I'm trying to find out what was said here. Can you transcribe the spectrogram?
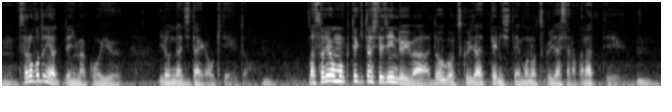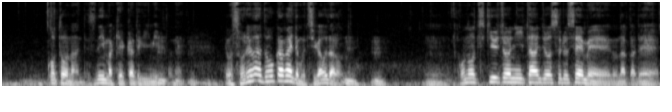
うん、そのことによって今こういういろんな事態が起きていると、まあ、それを目的として人類は道具を作りだ手にして物を作り出したのかなっていううん。ことなんですね。今結果的に見るとね、うんでもそれはどう考えても違うだろうと、うんうん。うん。この地球上に誕生する生命の中で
